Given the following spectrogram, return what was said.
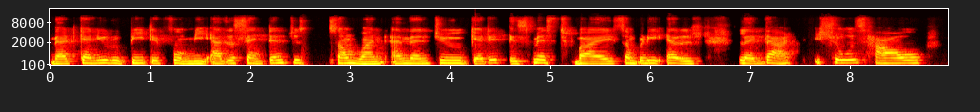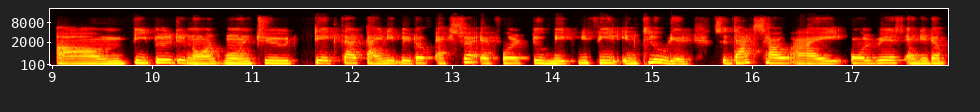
that, can you repeat it for me as a sentence to someone and then to get it dismissed by somebody else like that it shows how um, people do not want to take that tiny bit of extra effort to make me feel included. So that's how I always ended up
